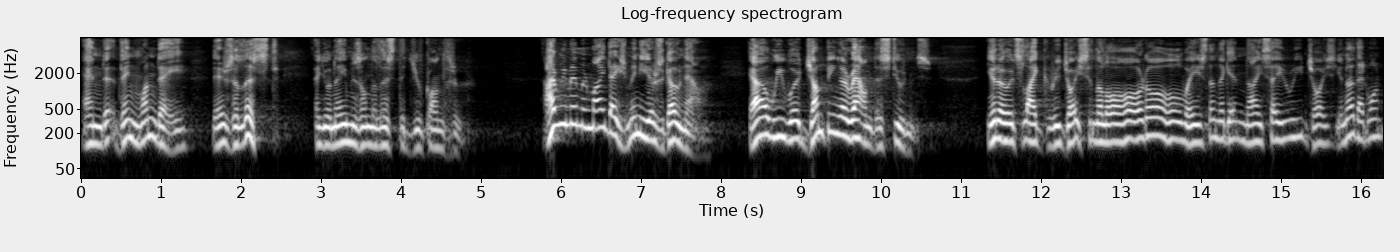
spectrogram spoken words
And then one day, there's a list, and your name is on the list that you've gone through. I remember in my days, many years ago now, how we were jumping around as students. You know, it's like rejoice in the Lord always. Then again, I say rejoice. You know that one?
